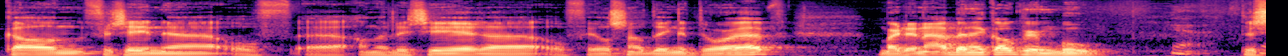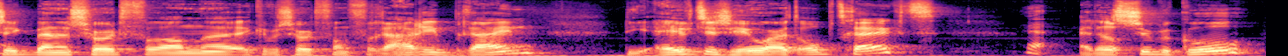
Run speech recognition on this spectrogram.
kan verzinnen of eh, analyseren of heel snel dingen door heb. Maar daarna ben ik ook weer moe. Ja. Dus ik ben een soort van, eh, ik heb een soort van Ferrari-brein die eventjes heel hard optrekt. Ja. En dat is super cool.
